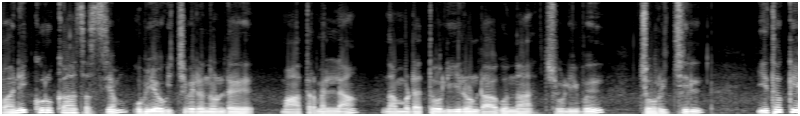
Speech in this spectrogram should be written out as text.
പനിക്കുറുക്ക സസ്യം ഉപയോഗിച്ചു വരുന്നുണ്ട്. മാത്രമല്ല നമ്മുടെ തൊലിയിലുണ്ടാകുന്ന ചുളിവ് ചൊറിച്ചിൽ ഇതൊക്കെ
